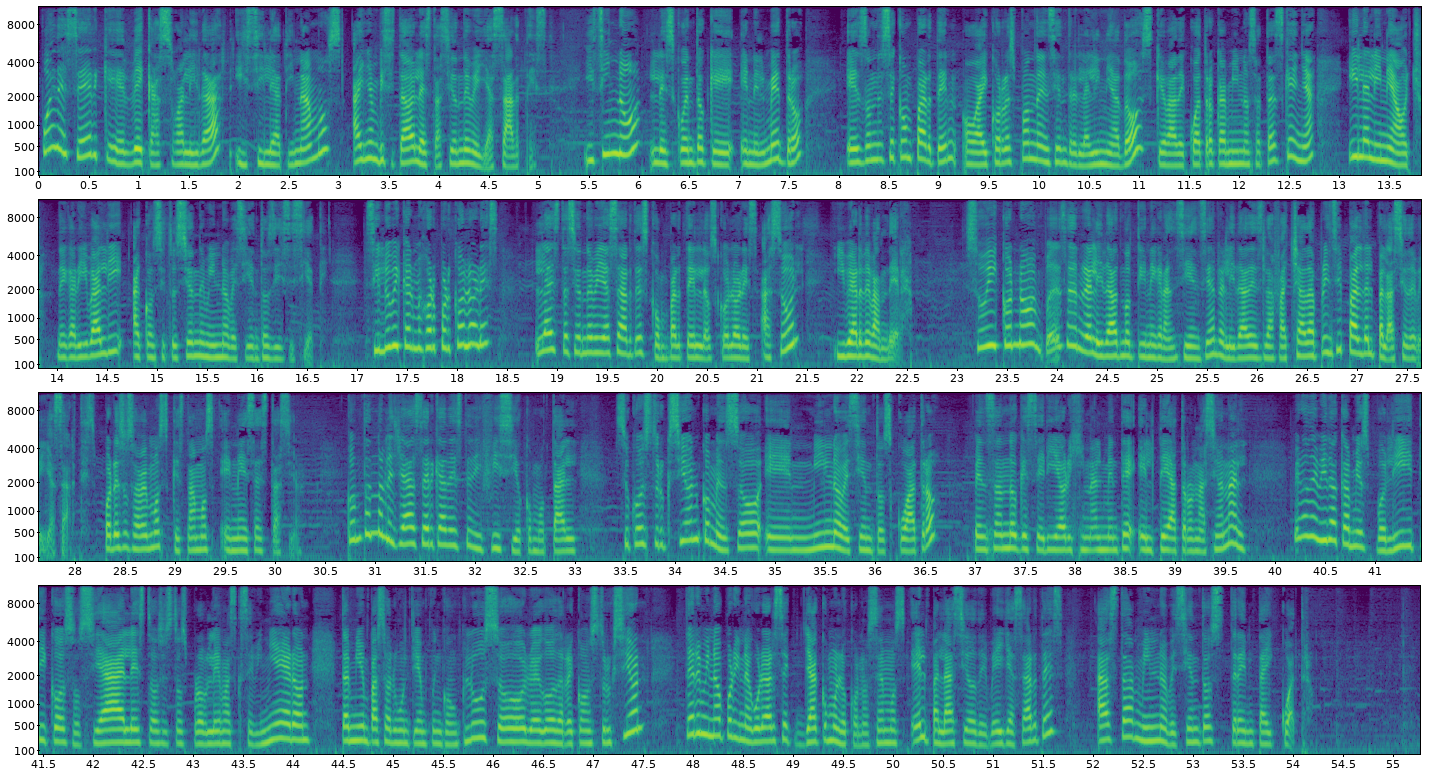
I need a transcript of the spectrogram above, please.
Puede ser que de casualidad, y si le atinamos, hayan visitado la estación de Bellas Artes. Y si no, les cuento que en el metro es donde se comparten o hay correspondencia entre la línea 2, que va de Cuatro Caminos a Tasqueña, y la línea 8, de Garibaldi a Constitución de 1917. Si lo ubican mejor por colores, la estación de Bellas Artes comparte los colores azul y verde bandera. Su icono, pues en realidad no tiene gran ciencia, en realidad es la fachada principal del Palacio de Bellas Artes. Por eso sabemos que estamos en esa estación. Contándoles ya acerca de este edificio como tal, su construcción comenzó en 1904, pensando que sería originalmente el Teatro Nacional. Pero debido a cambios políticos, sociales, todos estos problemas que se vinieron, también pasó algún tiempo inconcluso, luego de reconstrucción, terminó por inaugurarse ya como lo conocemos el Palacio de Bellas Artes hasta 1934.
